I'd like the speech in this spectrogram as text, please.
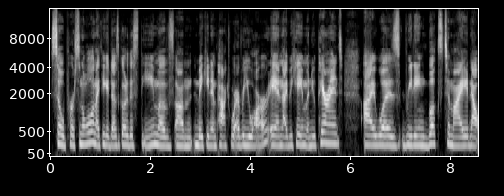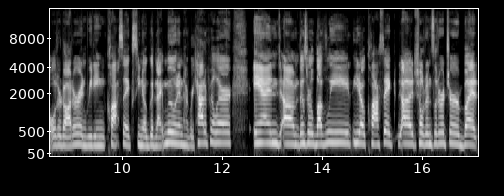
so personal. And I think it does go to this theme of um, making impact wherever you are. And I became a new parent. I was reading books to my now older daughter and reading classics, you know, Goodnight Moon and Hungry Caterpillar. And um, those are lovely, you know, classic uh, children's literature. But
